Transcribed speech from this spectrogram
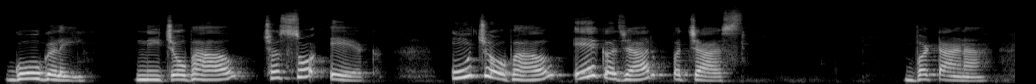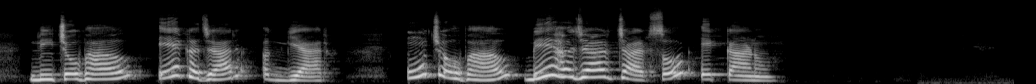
ગોગળી, નીચો ભાવ છસો એક, ઊંચો ભાવ એક હજાર પચાસ. વટાણા, નીચો ભાવ એક હજાર અગિયાર, ઊંચો ભાવ બે હજાર ચારસો એકાણું.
